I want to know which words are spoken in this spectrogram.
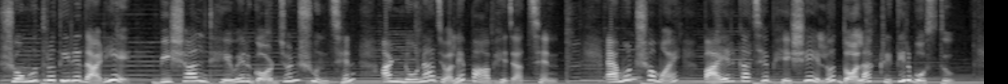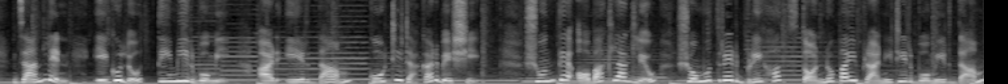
সমুদ্র তীরে দাঁড়িয়ে বিশাল ঢেউয়ের গর্জন শুনছেন আর নোনা জলে পা ভেজাচ্ছেন। এমন সময় পায়ের কাছে ভেসে এলো দলাকৃতির বস্তু। জানলেন এগুলো তিমির বমি আর এর দাম কোটি টাকার বেশি। শুনতে অবাক লাগলেও সমুদ্রের বৃহৎ স্তন্যপায়ী প্রাণীটির বমির দাম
